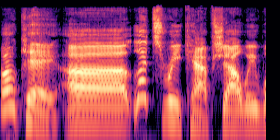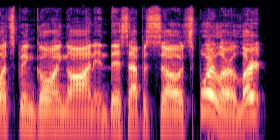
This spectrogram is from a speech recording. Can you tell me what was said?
Okay, uh, let's recap, shall we? What's been going on in this episode? Spoiler alert,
